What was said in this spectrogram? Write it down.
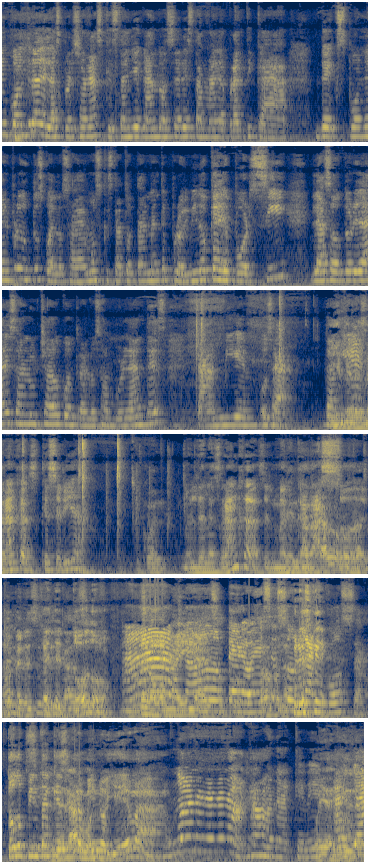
en contra de las personas que están llegando a hacer esta mala práctica de exponer productos cuando sabemos que está totalmente prohibido, que de por sí las autoridades han luchado contra los ambulantes también, o sea, ¿Y también. el de las granjas? ¿Qué sería? ¿Cuál? El de las granjas, el mercadazo. mercado, de- ¿verdad? Ah, pero ese que hay de todo. es Ah, Pero ahí es no, pero eso es otra hablar. Pero es que cosa. Todo pinta Sí. que ese El árbol. camino lleva. No, no, no, no, nada que ver. Oye, ahí- Allá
